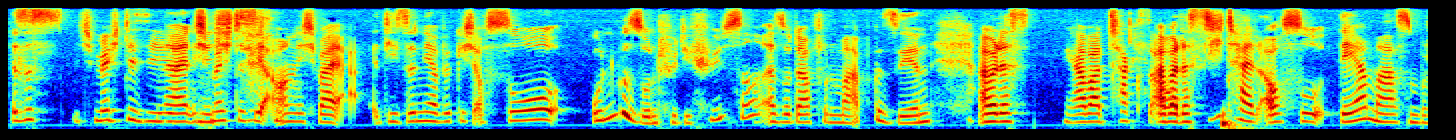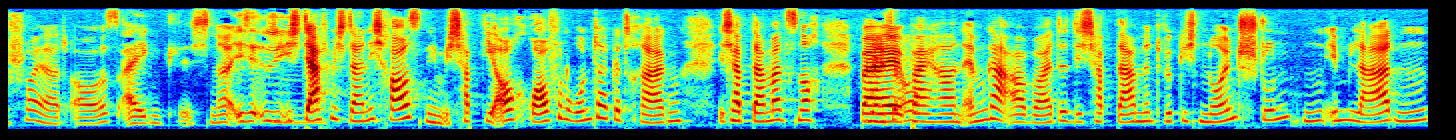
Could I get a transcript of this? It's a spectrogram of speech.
Es ist. Ich möchte sie Nein, ich nicht. möchte sie auch nicht, weil die sind ja wirklich auch so ungesund für die Füße. Also davon mal abgesehen. Aber das, Ja, aber Chucks auch. Aber das sieht halt auch so dermaßen bescheuert aus, eigentlich. Ne? Ich, ich Mhm. darf mich da nicht rausnehmen. Ich habe die auch rauf und runter getragen. Ich habe damals noch Ja, bei, auch. bei HM gearbeitet. Ich habe damit wirklich neun Stunden im Laden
